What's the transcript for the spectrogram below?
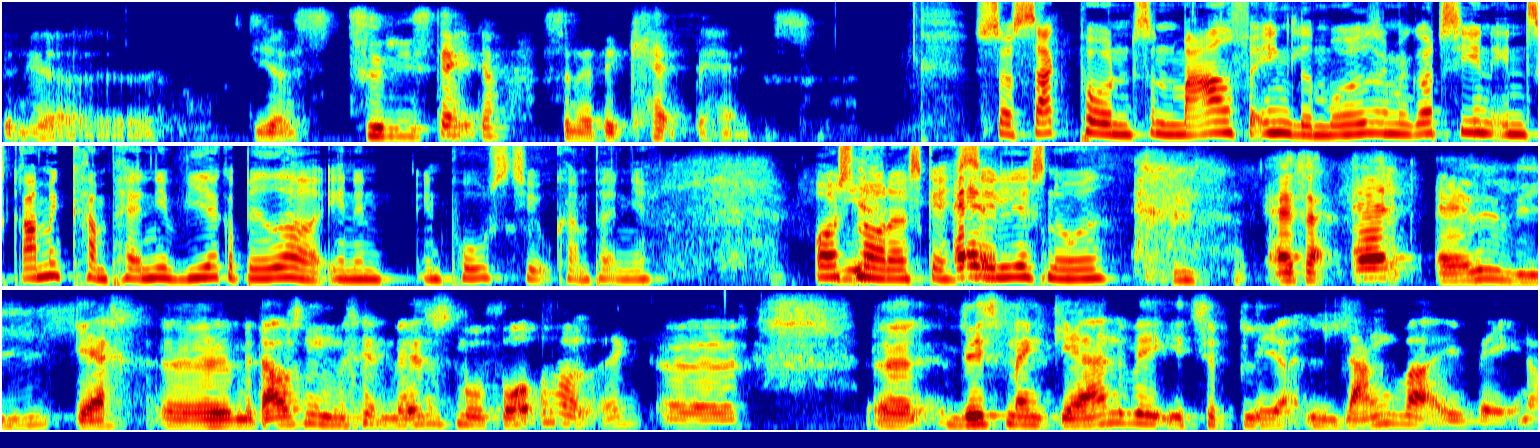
den her, øh, de her tidlige stadier, så at det kan behandles. Så sagt på en sådan meget forenklet måde, så kan man godt sige, at en, en skræmmekampagne virker bedre end en, en positiv kampagne. Også ja, når der skal alt, sælges noget? Altså alt andet lige, ja. Øh, men der er jo sådan en masse små forbehold. Ikke? Øh, øh, hvis man gerne vil etablere langvarige vaner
